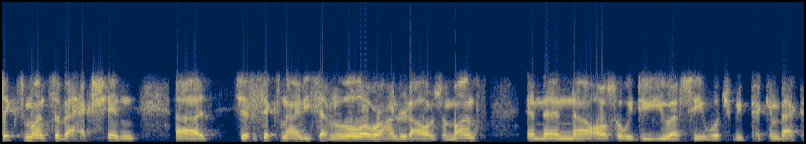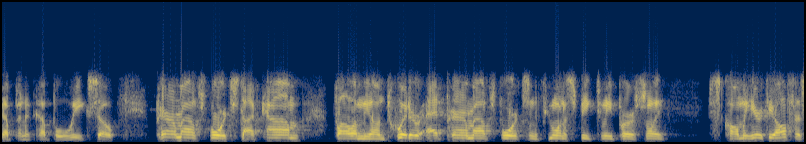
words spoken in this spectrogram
six months of action. Uh, just six ninety seven, a little over a hundred dollars a month. And then uh, also we do UFC, which will be picking back up in a couple weeks. So ParamountSports.com. Follow me on Twitter at Paramount Sports. And if you want to speak to me personally, just call me here at the office,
